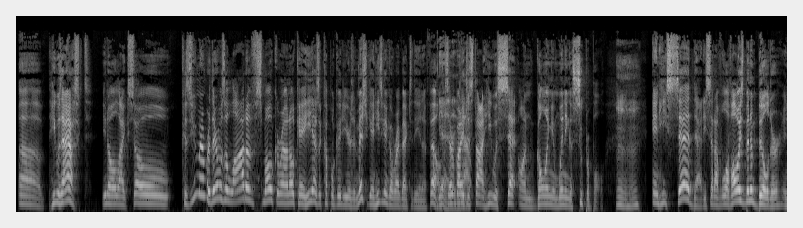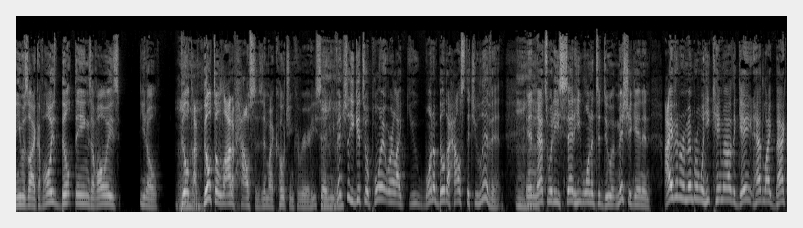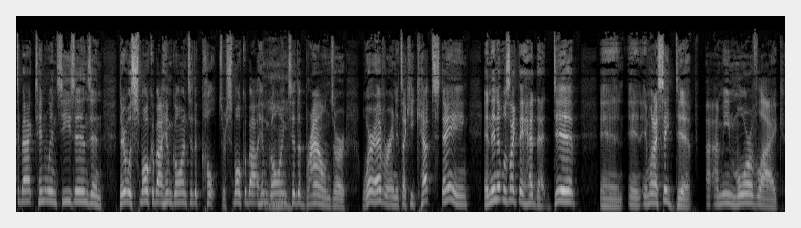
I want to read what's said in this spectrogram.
uh, he was asked, you know, like, so, because you remember there was a lot of smoke around, okay, he has a couple good years in Michigan. He's going to go right back to the NFL. Yeah, everybody just thought he was set on going and winning a Super Bowl. Mm-hmm. And he said that. He said, I've, well, I've always been a builder. And he was like, I've always built things. I've always, you know, built mm-hmm. I've built a lot of houses in my coaching career. He said mm-hmm. eventually you get to a point where like you want to build a house that you live in. And mm-hmm. that's what he said he wanted to do at Michigan. And I even remember when he came out of the gate had like back-to-back 10-win seasons and there was smoke about him going to the Colts or smoke about him going to the Browns or wherever. And it's like he kept staying. And then it was like they had that dip. And and and when I say dip I, I mean more of like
